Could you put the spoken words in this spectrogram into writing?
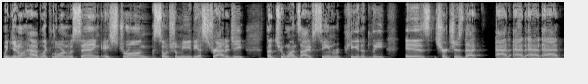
when you don't have, like Lauren was saying, a strong social media strategy? The two ones I've seen repeatedly is churches that add, add, add, add,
